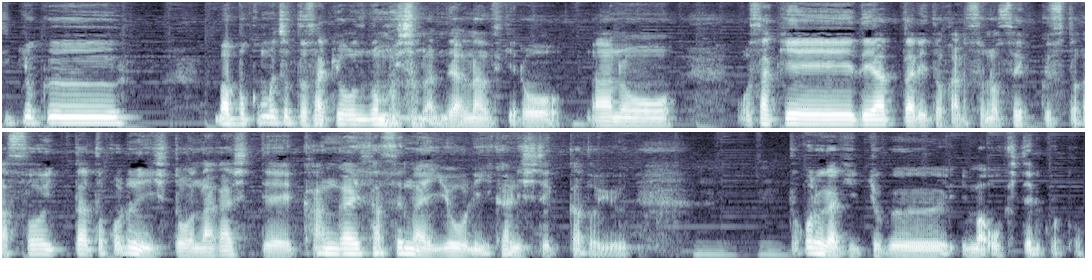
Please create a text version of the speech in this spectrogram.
結局、まあ僕もちょっと酒を飲む人なんであれなんですけど、あの、お酒であったりとか、そのセックスとか、そういったところに人を流して考えさせないようにいかにしていくかというところが結局、今起きてること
